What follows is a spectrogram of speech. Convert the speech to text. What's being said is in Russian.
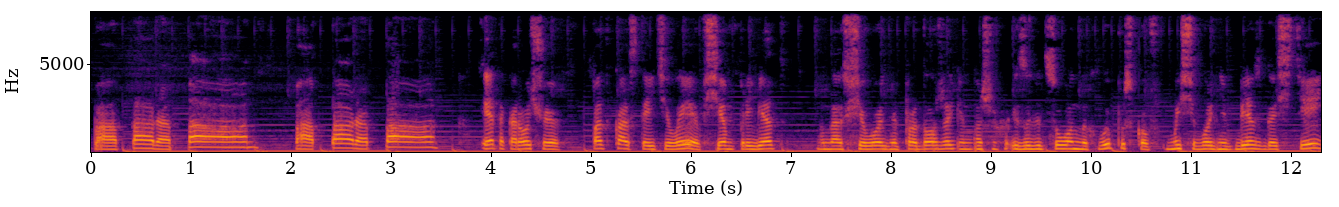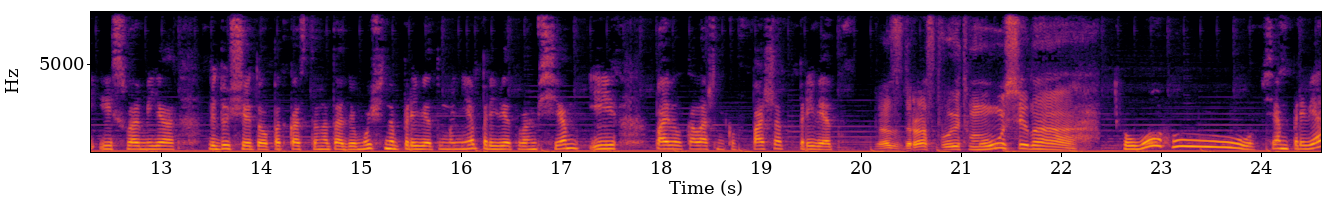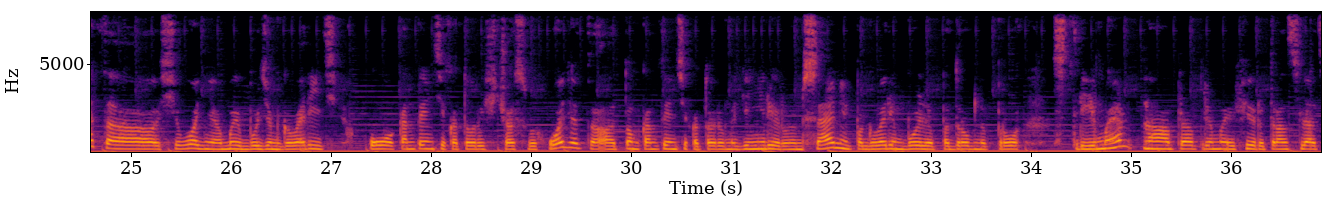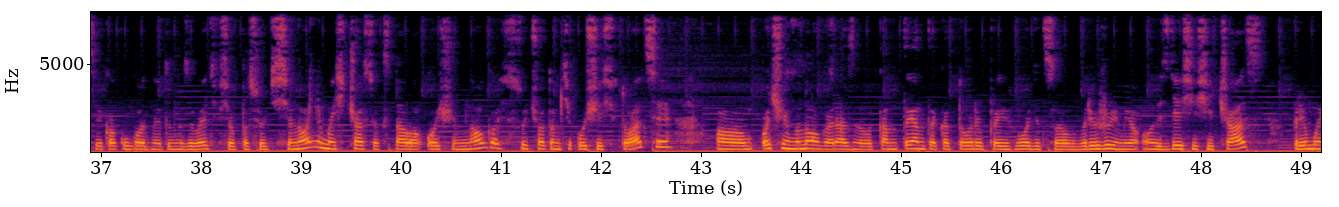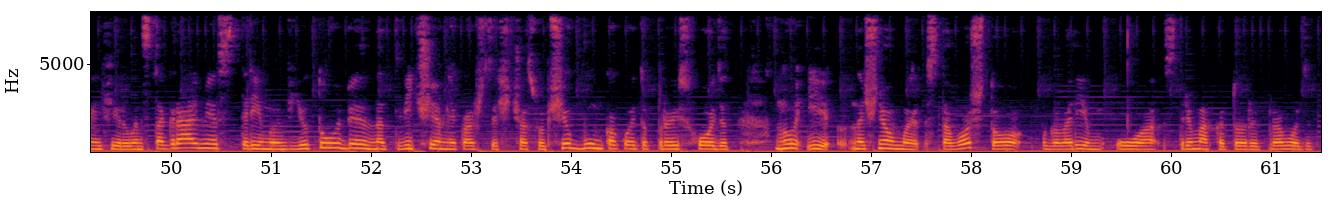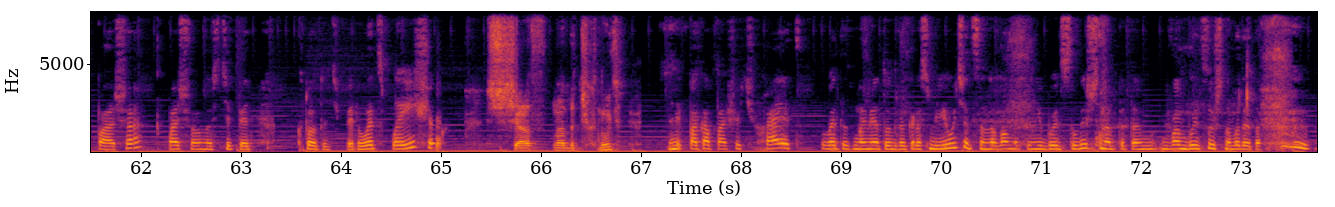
Па-пара-па, па-пара-па. Это, короче, подкаст ATV. Всем привет. У нас сегодня продолжение наших изоляционных выпусков. Мы сегодня без гостей, и с вами я, ведущая этого подкаста Наталья Мущина. Привет мне, привет вам всем. И Павел Калашников. Паша, привет. Да здравствует Мусина! Уху! Всем привет! А, сегодня мы будем говорить о контенте, который сейчас выходит, о том контенте, который мы генерируем сами. Поговорим более подробно про стримы, а, про прямые эфиры, трансляции, как угодно это называйте, все по сути синонимы. Сейчас их стало очень много с учетом текущей ситуации. А, очень много разного контента, который производится в режиме «он здесь и сейчас», прямые эфиры в Инстаграме, стримы в Ютубе, на Твиче, мне кажется, сейчас вообще бум какой-то происходит. Ну и начнем мы с того, что поговорим о стримах, которые проводит Паша. Паша у нас теперь кто-то теперь летсплейщик. Сейчас надо чихнуть. Пока Паша чихает, в этот момент он как раз мьютится, но вам это не будет слышно, потому вам будет слышно вот это.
